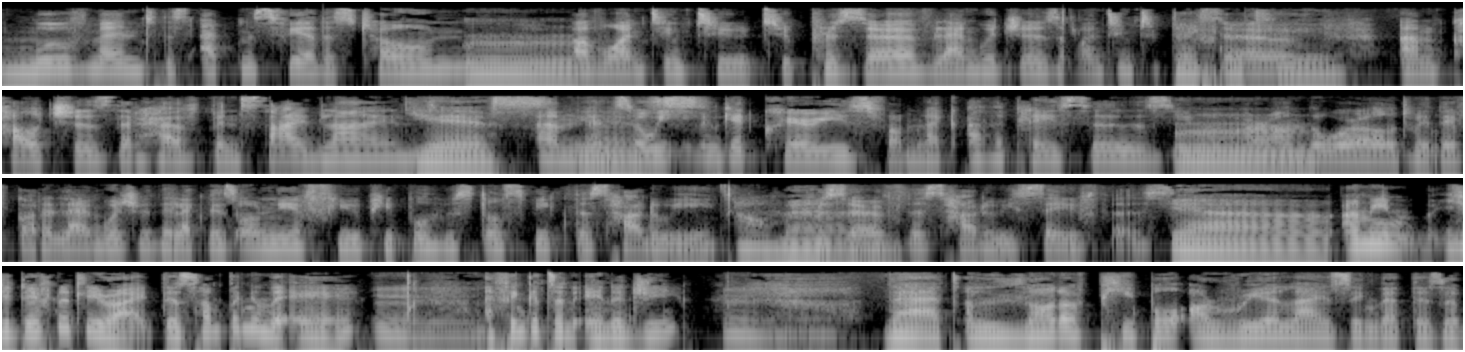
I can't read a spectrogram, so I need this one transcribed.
movement, this atmosphere, this tone Mm. of wanting to, to preserve languages, of wanting to preserve, um, cultures that have been sidelined. yes. Um, and so we even get queries from like other places, you know, Mm. around the world where they've got a language where they're like, there's only a few people who still speak this. How do we Oh, preserve this? How do we save this? Yeah. I mean, you're definitely right. There's something in the air. Mm. I think it's an energy that a lot of people are realizing that there's a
